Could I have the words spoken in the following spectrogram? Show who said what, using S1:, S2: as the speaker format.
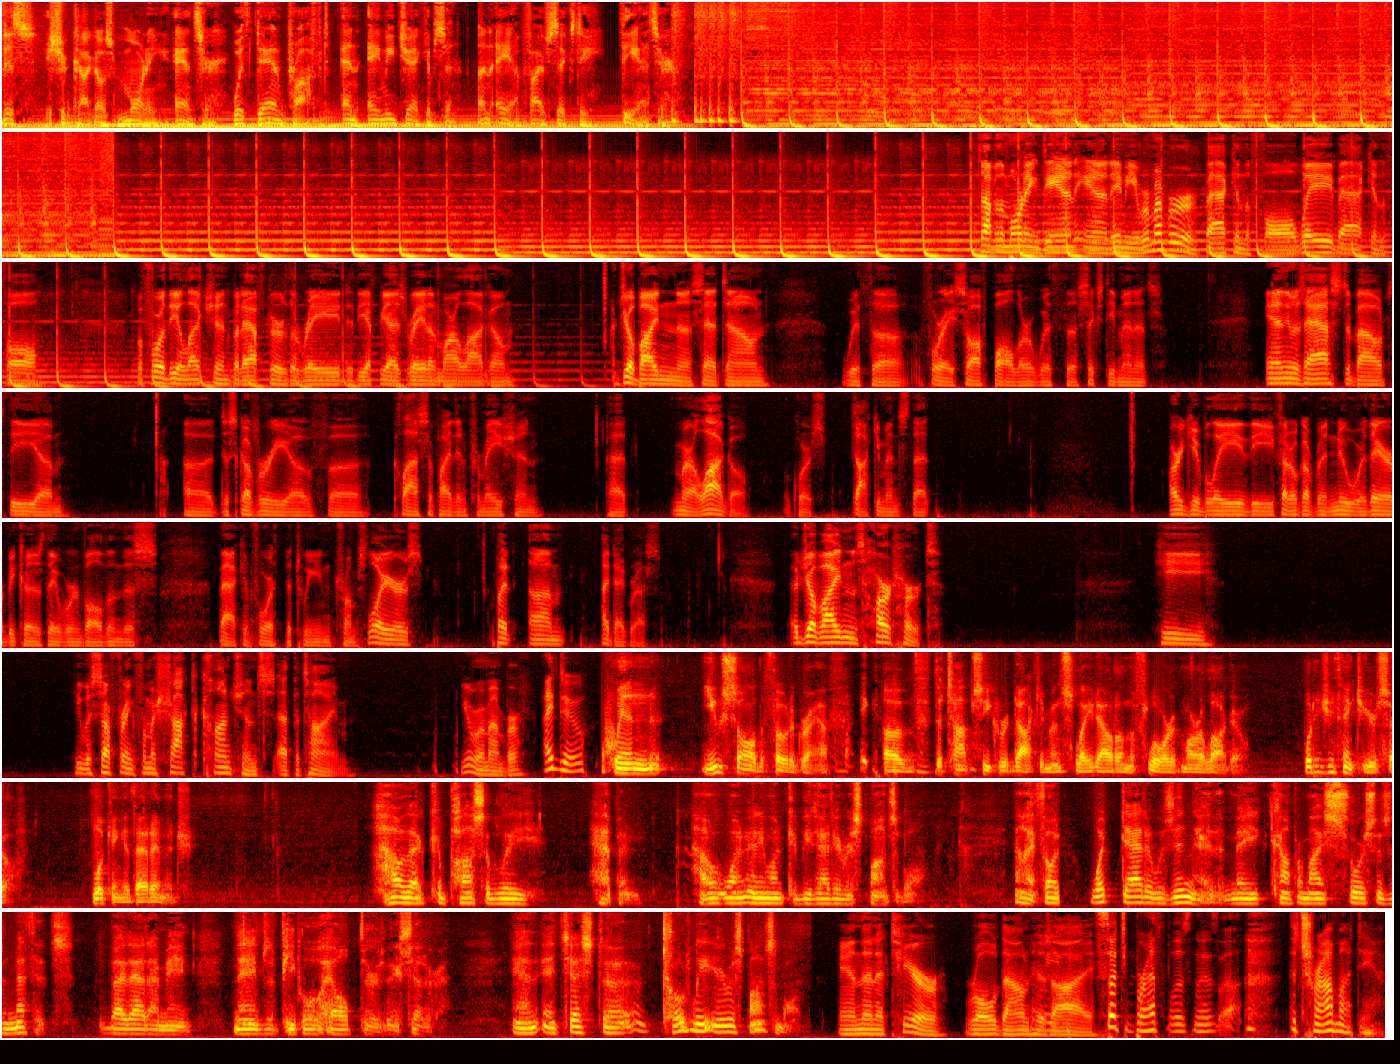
S1: This is Chicago's Morning Answer with Dan Proft and Amy Jacobson on AM 560. The Answer.
S2: Top of the morning, Dan and Amy. Remember back in the fall, way back in the fall, before the election, but after the raid, the FBI's raid on Mar-a-Lago, Joe Biden uh, sat down with uh, for a softballer with uh, 60 Minutes, and he was asked about the um, uh, discovery of uh, classified information at Mar-a-Lago. Of course, documents that arguably the federal government knew were there because they were involved in this back and forth between Trump's lawyers. But um, I digress. Uh, Joe Biden's heart hurt. He he was suffering from a shocked conscience at the time. You remember?
S3: I do.
S4: When you saw the photograph oh of the top secret documents laid out on the floor at Mar-a-Lago, what did you think to yourself looking at that image?
S5: How that could possibly happen, how one, anyone could be that irresponsible. And I thought, what data was in there that may compromise sources and methods? By that I mean names of people who helped or et cetera. And it's just uh, totally irresponsible.
S2: And then a tear rolled down his eye.
S3: Such breathlessness. Uh, the trauma, Dan.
